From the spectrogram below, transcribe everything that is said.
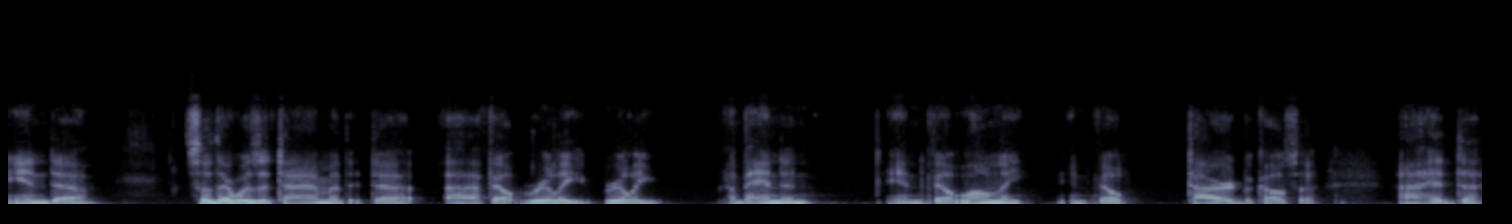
and uh, so there was a time that uh, I felt really, really abandoned and felt lonely and felt tired because uh, I had uh,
